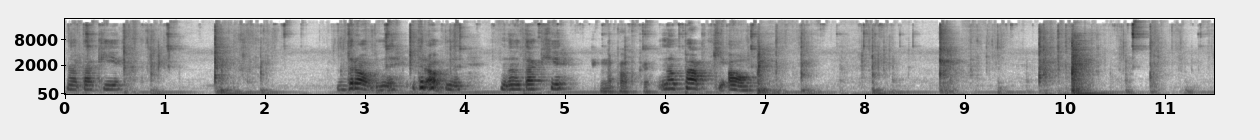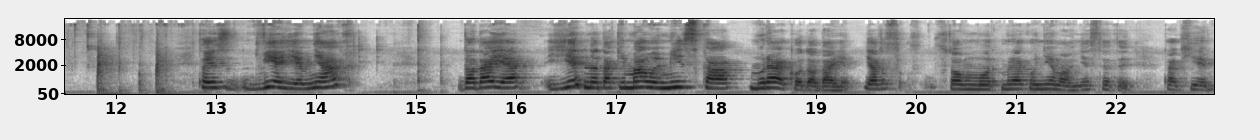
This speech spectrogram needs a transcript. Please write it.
na taki drobny, drobny, no taki Na papkę. No papki, o. To jest dwie ziemniak. Dodaję jedno takie małe miska mleko dodaję. Ja w, w to mleko nie ma, niestety. Takie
